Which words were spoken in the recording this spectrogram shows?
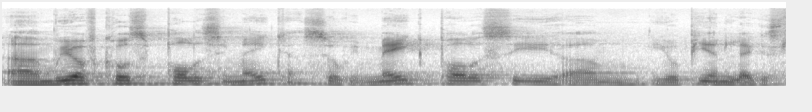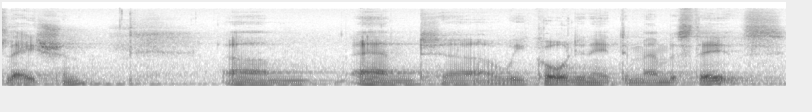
Um, we are, of course, a policy maker, so we make policy, um, European legislation, um, and uh, we coordinate the member states.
